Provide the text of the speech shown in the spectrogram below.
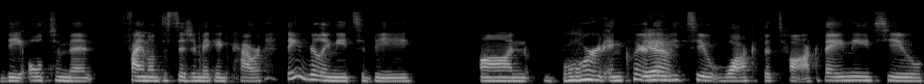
the ultimate final decision making power they really need to be on board and clear yeah. they need to walk the talk they need to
